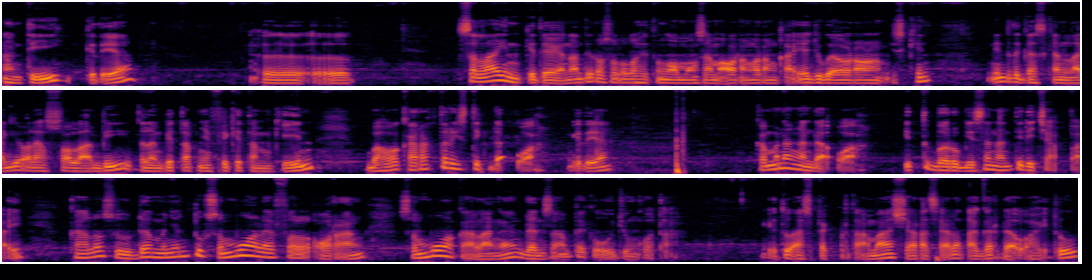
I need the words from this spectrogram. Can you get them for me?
Nanti gitu ya. E, e, selain gitu ya, nanti Rasulullah itu ngomong sama orang-orang kaya juga orang-orang miskin. Ini ditegaskan lagi oleh Solabi dalam kitabnya Fikih Tamkin bahwa karakteristik dakwah gitu ya. Kemenangan dakwah itu baru bisa nanti dicapai kalau sudah menyentuh semua level orang, semua kalangan dan sampai ke ujung kota. Itu aspek pertama syarat-syarat agar dakwah itu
